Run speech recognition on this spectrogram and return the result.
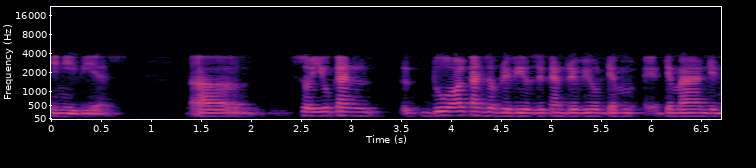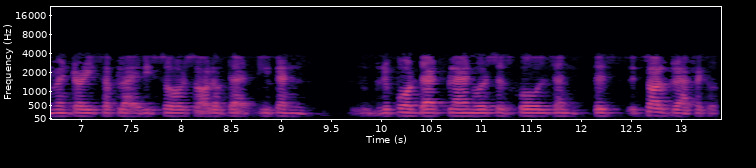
in EBS. Um, so you can do all kinds of reviews. You can review dem demand, inventory, supply, resource, all of that. You can report that plan versus goals, and this it's all graphical.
